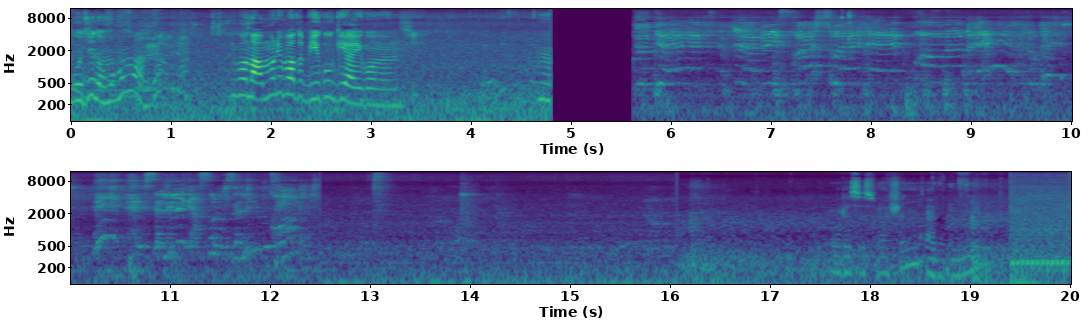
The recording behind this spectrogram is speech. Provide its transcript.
뭐지 너무 허무한데? 이건 아무리 봐도 미국이야 이거는. What is this fashion? I don't know.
